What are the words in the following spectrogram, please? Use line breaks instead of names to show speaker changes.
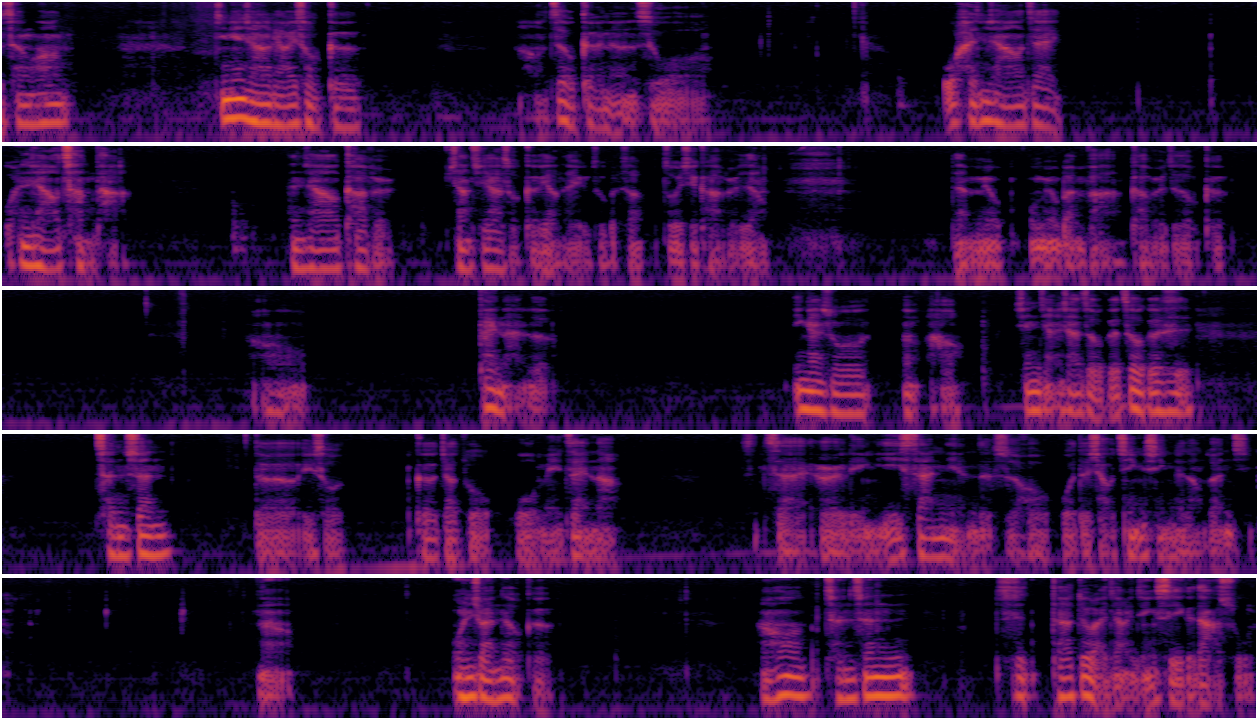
是陈荒。今天想要聊一首歌，啊，这首歌呢是我我很想要在，我很想要唱它，很想要 cover，像其他首歌一样在 YouTube 上做一些 cover 这样，但没有，我没有办法 cover 这首歌。太难了，应该说，嗯，好，先讲一下这首歌。这首歌是陈升的一首歌，叫做《我没在那》，是在二零一三年的时候，我的小清新那张专辑。那我很喜欢这首歌，然后陈升。是他对我来讲已经是一个大叔了，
